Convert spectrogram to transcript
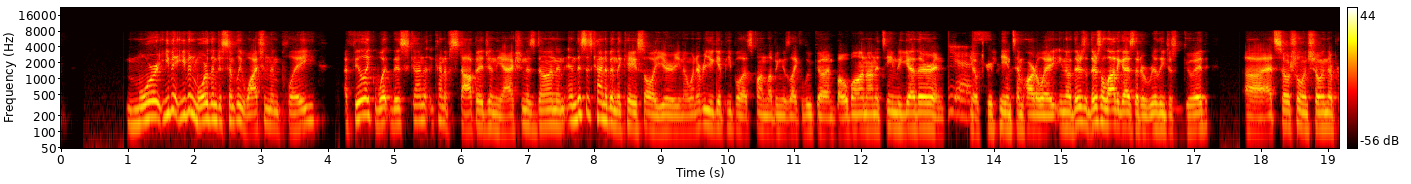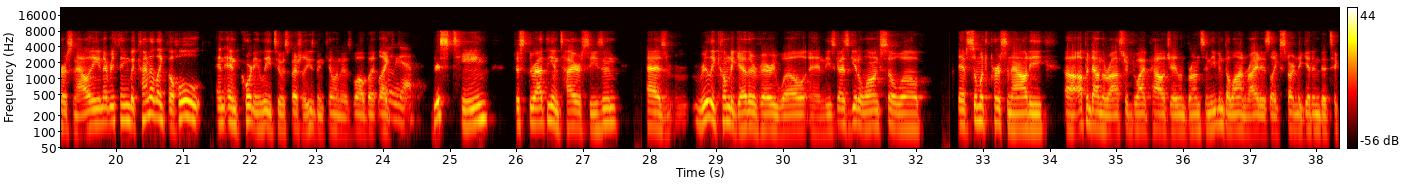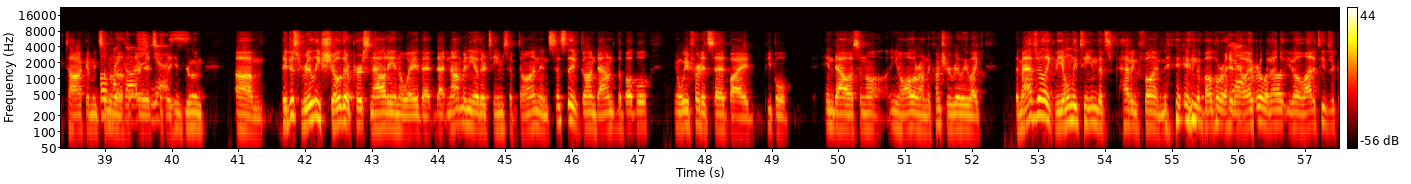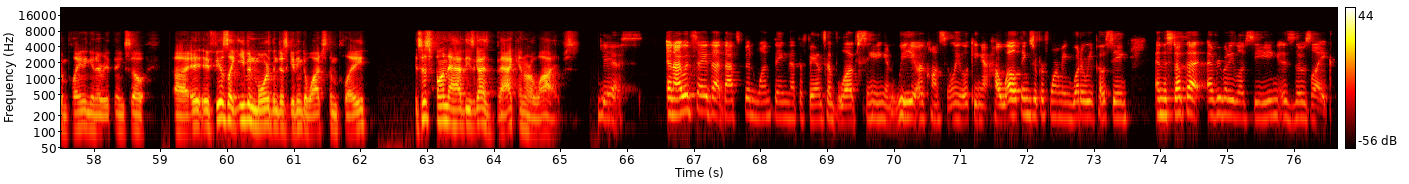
more even even more than just simply watching them play. I feel like what this kind of kind of stoppage in the action has done, and, and this has kind of been the case all year. You know, whenever you get people as fun loving as like Luka and Boban on a team together, and yes. you know KP and Tim Hardaway, you know, there's there's a lot of guys that are really just good uh, at social and showing their personality and everything. But kind of like the whole and and Courtney Lee too, especially he's been killing it as well. But like oh, yeah. this team, just throughout the entire season, has really come together very well, and these guys get along so well. They have so much personality uh, up and down the roster. Dwight Powell, Jalen Brunson, even Delon Wright is like starting to get into TikTok. I mean, some oh of the gosh, hilarious yes. stuff that he's doing. Um, they just really show their personality in a way that that not many other teams have done. And since they've gone down to the bubble, you know, we've heard it said by people in Dallas and all, you know, all around the country, really like the Mavs are like the only team that's having fun in the bubble right Yeah. now. Everyone else, you know, a lot of teams are complaining and everything. So uh, it, it feels like even more than just getting to watch them play, it's just fun to have these guys back in our lives. Yes. And I would say that that's been one thing that the fans have loved seeing. And we are constantly looking at how well things are performing. What are we posting? And the stuff that everybody loves seeing is those like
